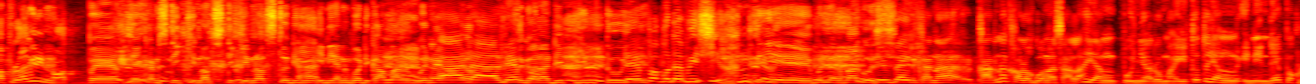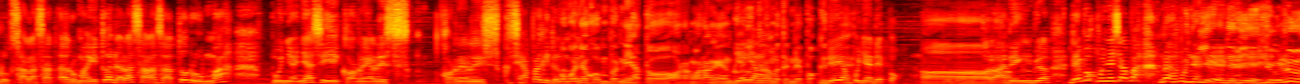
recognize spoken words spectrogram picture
gak perlu lagi nih notepad, ya kan sticky notes, sticky notes tuh di inian gue di kamar gue nempel ada. Depok, segala di pintu. ya. Depok udah vision. Iya, bener bagus. Ciptain karena karena kalau gua nggak salah yang punya rumah itu tuh yang ini Depok loh. Salah satu rumah itu adalah salah satu rumah punyanya si Cornelis Cornelis siapa gitu Pokoknya namanya. company atau orang-orang yang dulu nyelamatin Depok gitu dia ya. yang punya Depok. Oh. Kalau ada yang bilang Depok punya siapa? Nah punya Iya dia. punya dia Dulu.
